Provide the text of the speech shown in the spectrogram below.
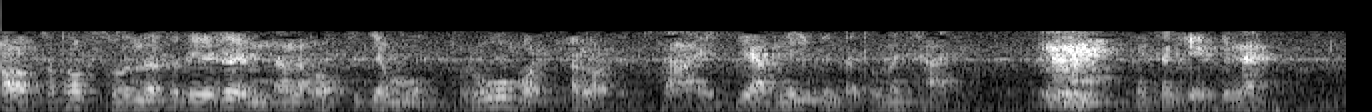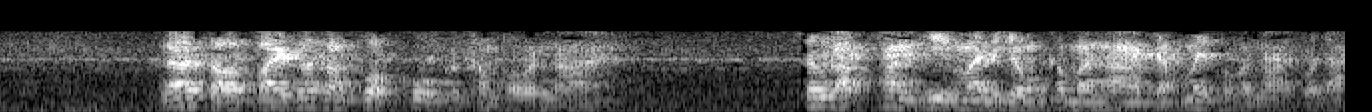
ออกกระทบศูนย์เหนือสะดือเรื่อยมันทางหน้าอกถึงจมูกรู้หมดตลอดสายอย่างนี้เป็นปฐมฌานนี่สังเกตดูนะ แล้วต่อไปก็ต้องควบคู่กับคำภาวนาสำหรับท่านที่ไม่นิยมคำภาวนาจะไม่ภาวนาก็ได้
